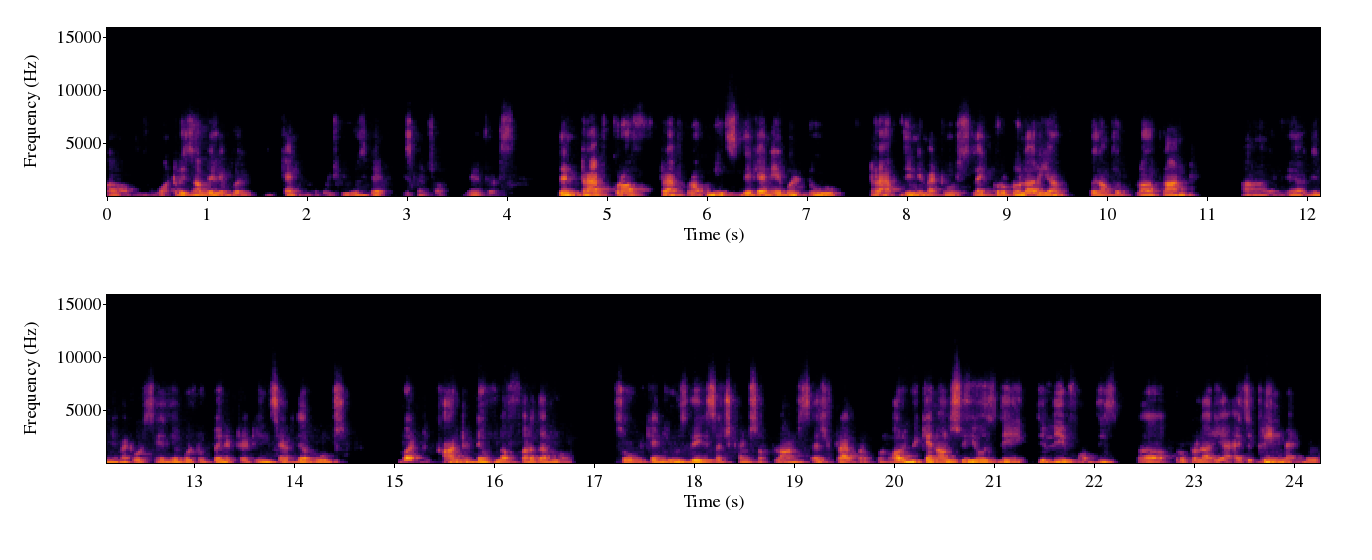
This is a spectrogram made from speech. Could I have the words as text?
uh, water is available, you can able to use that these kinds of methods. Then trap crop, trap crop means they can able to trap the nematodes like crotalaria, one of the plant, uh, where the nematodes is able to penetrate inside the roots, but can't develop furthermore. So we can use these such kinds of plants as trap or we can also use the, the leaf of this uh, crotalaria as a green manure,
